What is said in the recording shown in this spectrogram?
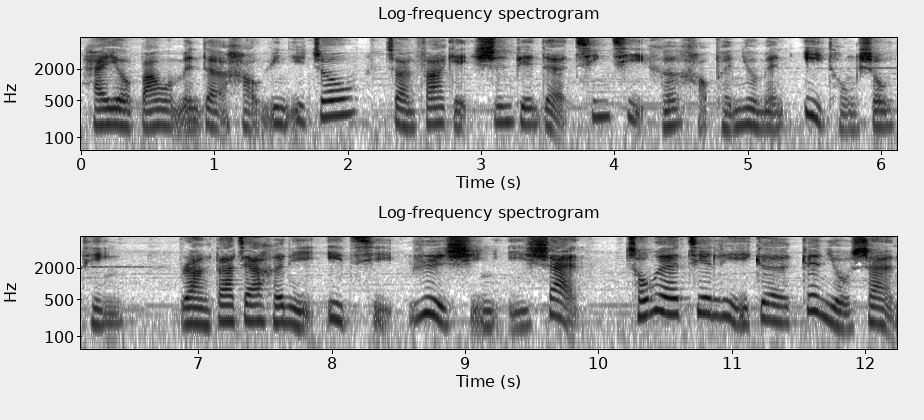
还有把我们的好运一周转发给身边的亲戚和好朋友们一同收听，让大家和你一起日行一善，从而建立一个更友善、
